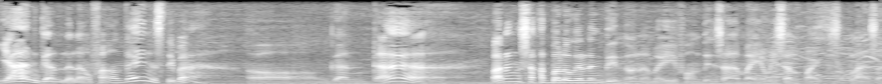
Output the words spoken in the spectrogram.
Yan, ganda ng fountains, di ba? Oh, ganda. Parang sa Katbalogan lang din, no? Na may fountain sa may Rizal Park sa plaza.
